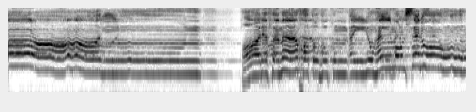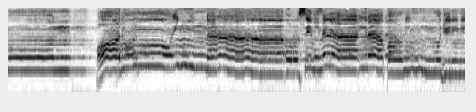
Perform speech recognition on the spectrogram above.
قال فما خطبكم أيها المرسلون قالوا إنا أرسلنا إلى قوم مجرمين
